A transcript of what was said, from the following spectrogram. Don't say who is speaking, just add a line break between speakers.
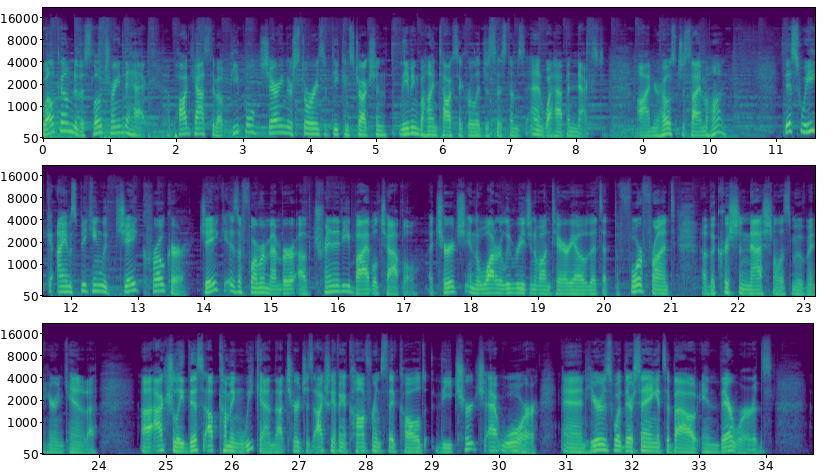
Welcome to the Slow Train to Heck, a podcast about people sharing their stories of deconstruction, leaving behind toxic religious systems, and what happened next. I'm your host, Josiah Mahan. This week, I am speaking with Jake Croker. Jake is a former member of Trinity Bible Chapel, a church in the Waterloo region of Ontario that's at the forefront of the Christian nationalist movement here in Canada. Uh, actually, this upcoming weekend, that church is actually having a conference they've called the Church at War. And here's what they're saying it's about in their words.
